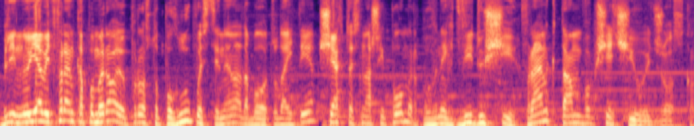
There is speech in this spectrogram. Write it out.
Блін, ну я від Френка помираю просто по глупості, не треба було туди йти. Ще хтось наший помер, бо в них дві душі. Френк там взагалі чилить жорстко.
